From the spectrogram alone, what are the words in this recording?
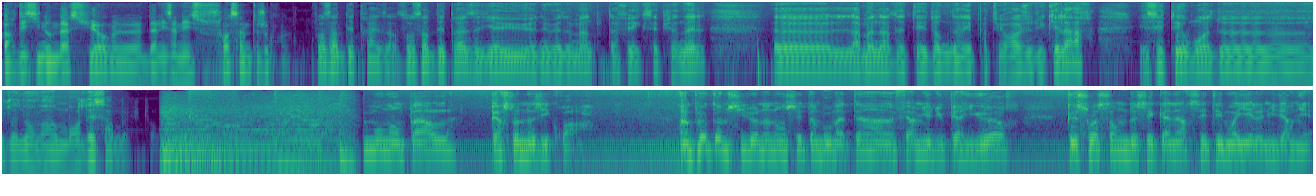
par des inondations euh, dans les années 60, je crois. 73. En 73, il y a eu un événement tout à fait exceptionnel. La manade était donc dans les pâturages du Kellar et c'était au mois de, de novembre, décembre le monde en parle, personne n'ose y croire. Un peu comme si l'on annonçait un beau matin à un fermier du Périgord que 60 de ses canards s'étaient noyés la nuit dernière.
